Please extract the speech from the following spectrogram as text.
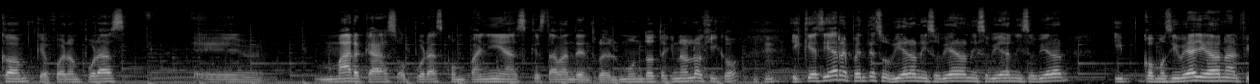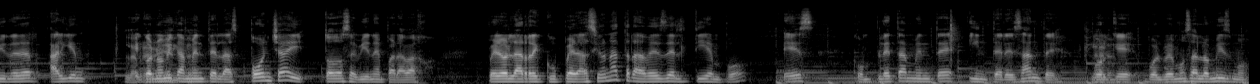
.com, que fueron puras... Eh, marcas o puras compañías que estaban dentro del mundo tecnológico y que si de repente subieron y subieron y subieron y subieron y como si hubiera llegado al final alguien económicamente las poncha y todo se viene para abajo. Pero la recuperación a través del tiempo es completamente interesante. Porque volvemos a lo mismo.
